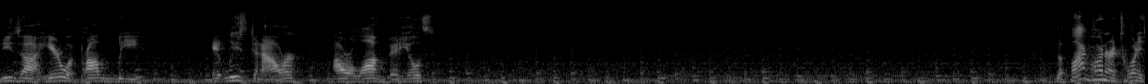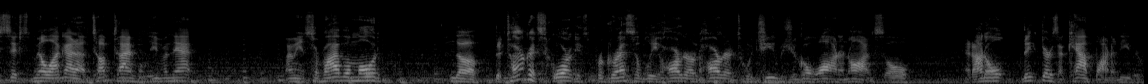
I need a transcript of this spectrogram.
these, uh, here would probably be at least an hour, hour long videos. The 526 mil, I got a tough time believing that. I mean, survival mode, the the target score gets progressively harder and harder to achieve as you go on and on. So, and I don't think there's a cap on it either.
